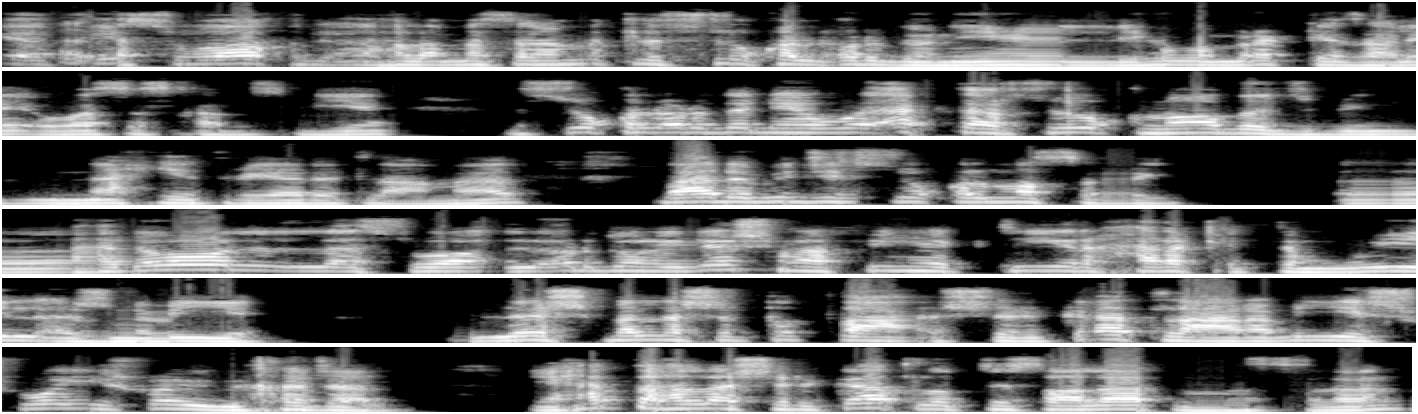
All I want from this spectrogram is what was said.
في اسواق هلا مثلا مثل السوق الأردني اللي هو مركز عليه اواسس 500 السوق الأردني هو أكثر سوق ناضج من ناحية ريادة الأعمال. بعده بيجي السوق المصري. آه، هدول الأسواق الأردني ليش ما فيها كثير حركة تمويل أجنبية؟ ليش بلشت تطلع الشركات العربية شوي شوي بخجل؟ يعني حتى هلا شركات الاتصالات مثلا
